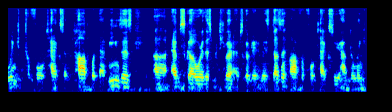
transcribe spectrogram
link to full text at the top. What that means is uh, EBSCO or this particular EBSCO database doesn't offer full text, so you have to link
